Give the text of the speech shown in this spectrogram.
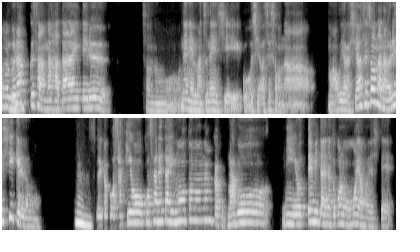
このブラックさんが働いてる、その、ね、年末年始、こう、幸せそうな、まあ、親が幸せそうなのは嬉しいけれども、うん。それがこう先を越された妹のなんか孫によってみたいなところももやもやして、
